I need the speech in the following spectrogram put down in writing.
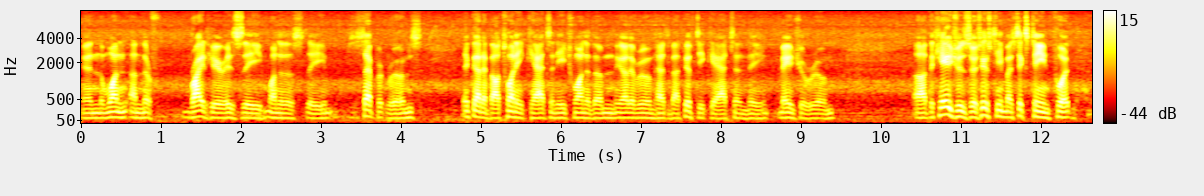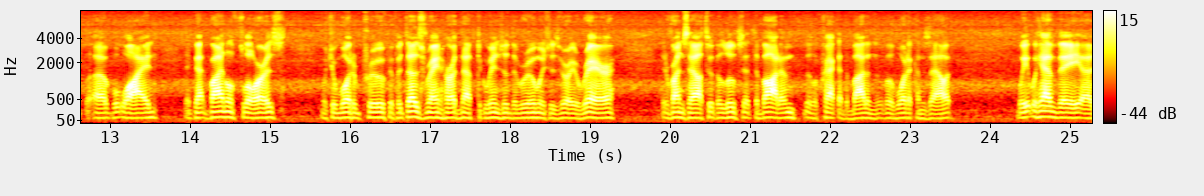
and the one on the right here is the one of the, the separate rooms. They've got about 20 cats in each one of them. The other room has about 50 cats in the major room. Uh, the cages are 16 by 16 foot uh, wide. They've got vinyl floors, which are waterproof. If it does rain hard enough to go into the room, which is very rare, it runs out through the loops at the bottom, little crack at the bottom, the water comes out. We, we have a uh,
